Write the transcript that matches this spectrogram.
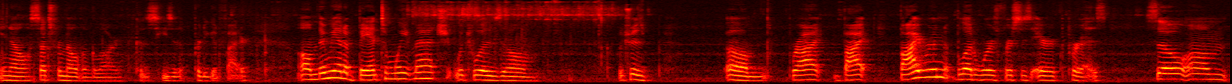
you know, sucks for Melvin Guillard because he's a pretty good fighter. Um, then we had a bantamweight match, which was, um, which was, um, By- Byron Bloodworth versus Eric Perez. So, um,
